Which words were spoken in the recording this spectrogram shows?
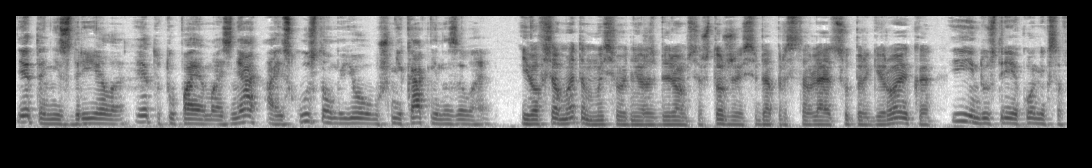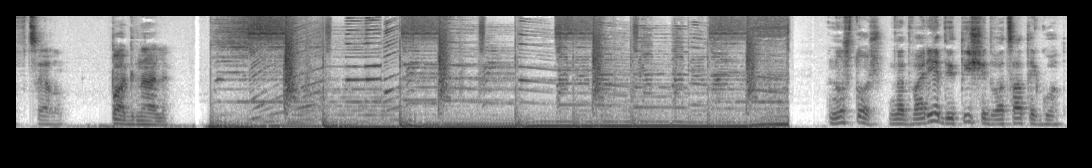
это не зрело, это тупая мазня, а искусством ее уж никак не называют. И во всем этом мы сегодня разберемся, что же из себя представляет супергероика и индустрия комиксов в целом. Погнали! Ну что ж, на дворе 2020 год.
